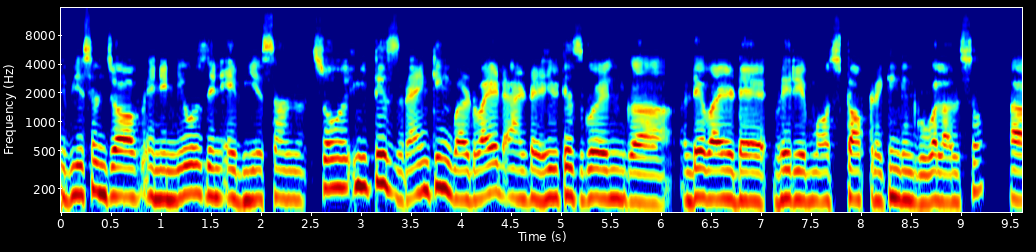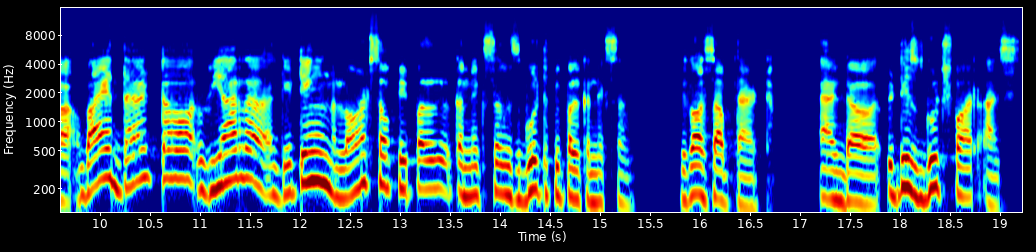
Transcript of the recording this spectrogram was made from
aviation job, any news in aviation. So it is ranking worldwide and it is going uh, day by day very most top ranking in Google also. Uh, by that uh, we are uh, getting lots of people connections, good people connection because of that, and uh, it is good for us.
